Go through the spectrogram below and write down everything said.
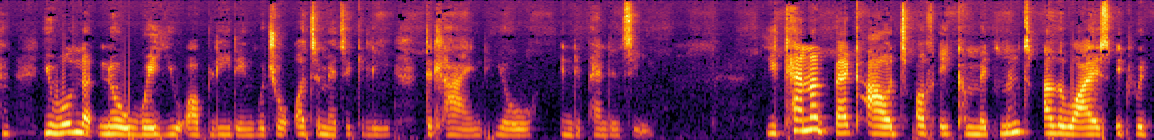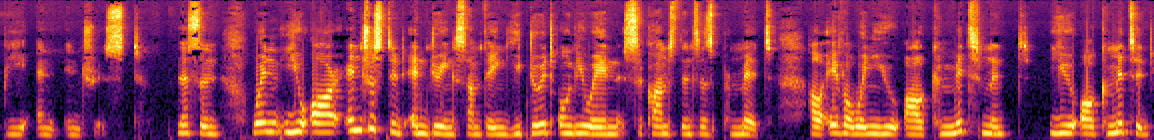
you will not know where you are bleeding, which will automatically decline your independency. You cannot back out of a commitment, otherwise, it would be an interest. Listen, when you are interested in doing something, you do it only when circumstances permit. However, when you are commitment, you are committed,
